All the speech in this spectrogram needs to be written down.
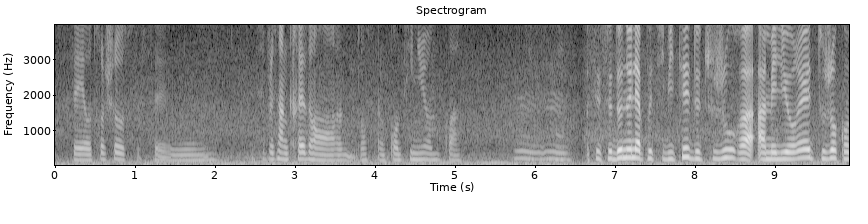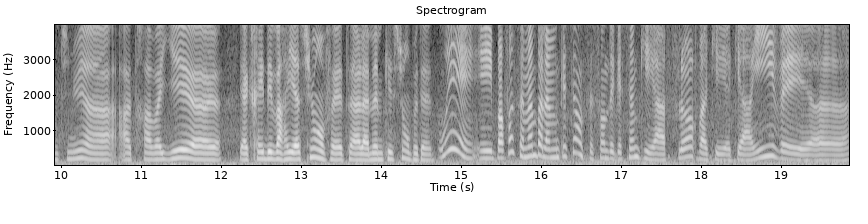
C'est autre chose. C'est c'est plus ancré dans, dans un continuum. quoi. C'est se donner la possibilité de toujours euh, améliorer, de toujours continuer à, travailler euh, et à créer des variations en fait à la même question peut-être. Oui, et parfois c'est même pas la même question. Ce sont des questions qui affleurent, qui, qui arrivent et euh,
